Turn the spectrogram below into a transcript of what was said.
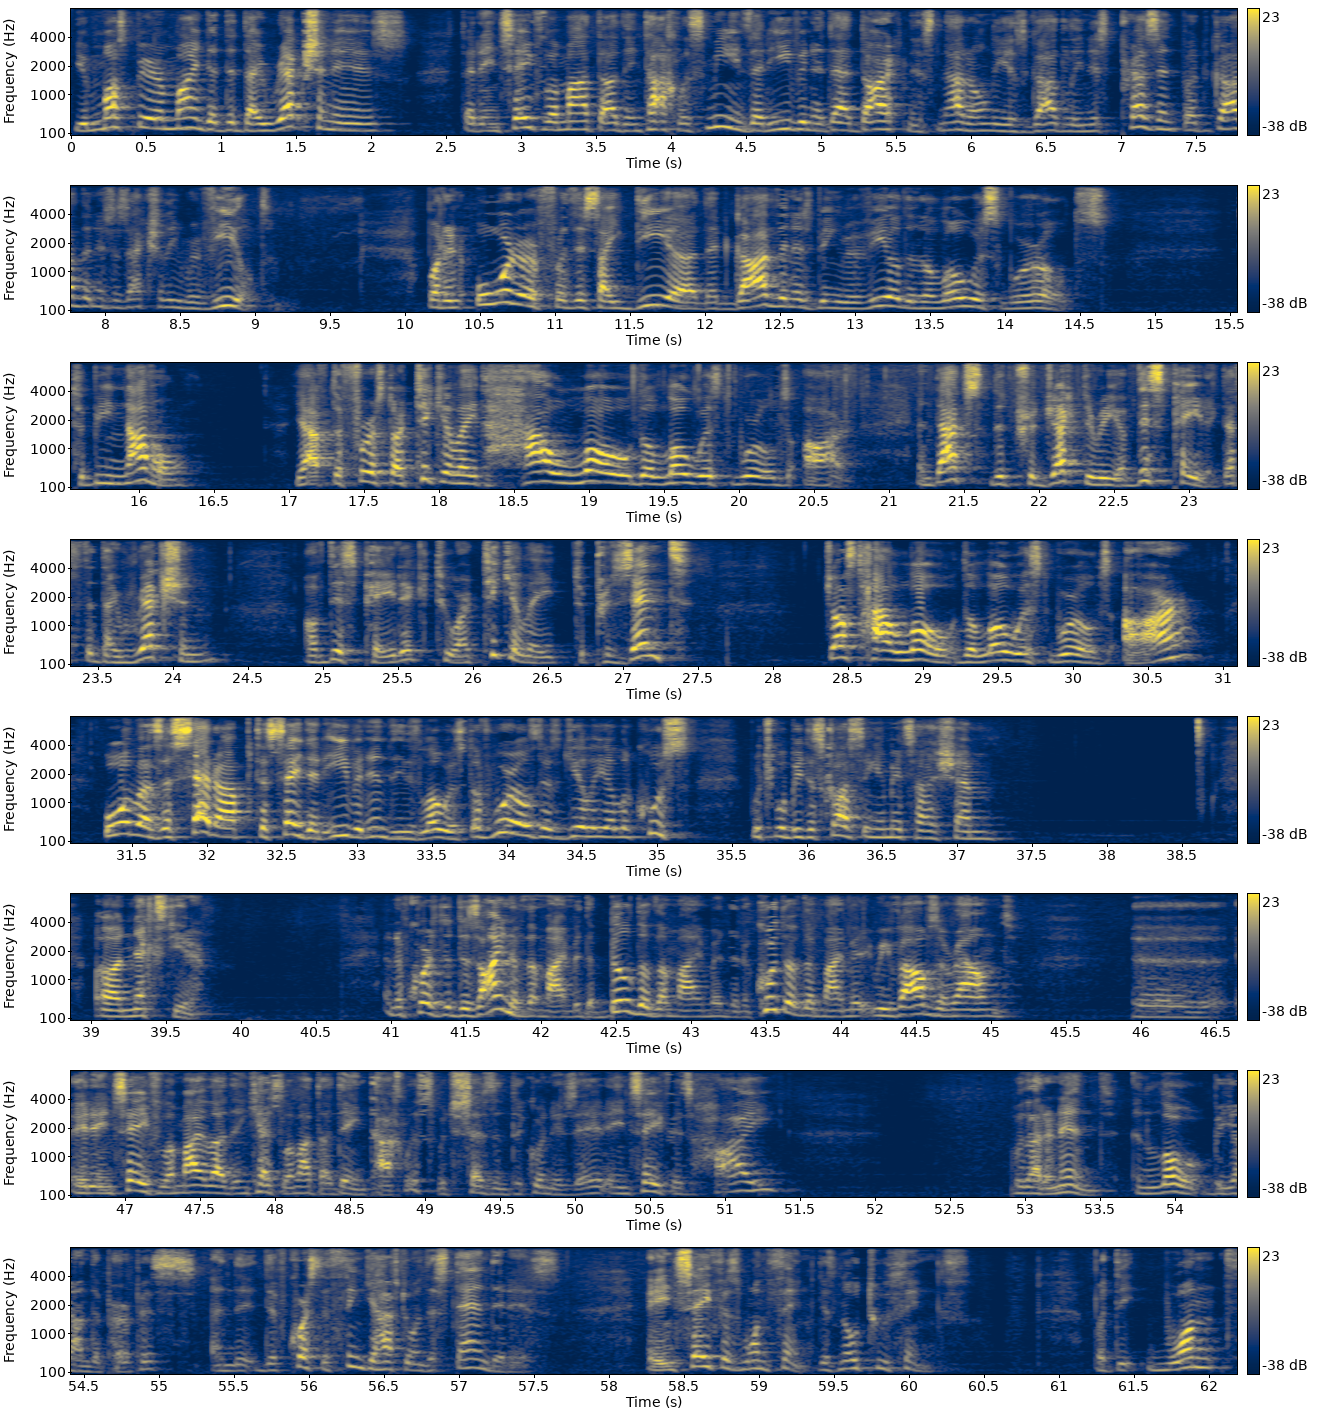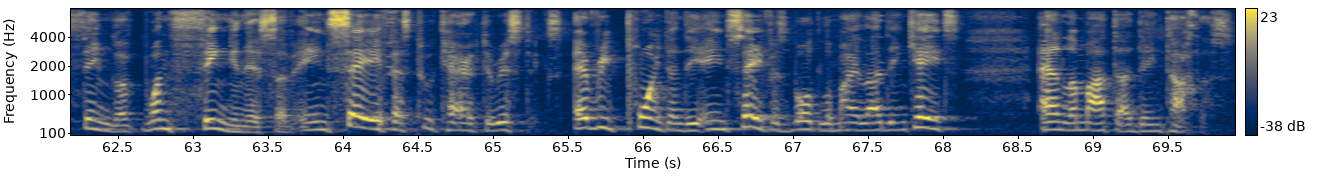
you must bear in mind that the direction is that in Seif Lamata Adin Tachlis means that even in that darkness, not only is godliness present, but godliness is actually revealed. But in order for this idea that godliness being revealed in the lowest worlds to be novel, you have to first articulate how low the lowest worlds are. And that's the trajectory of this Pedic. That's the direction of this Pedic to articulate, to present just how low the lowest worlds are, all as a setup to say that even in these lowest of worlds, there's Gilia Lakus, which we'll be discussing in Mitzvah Hashem uh, next year. And of course, the design of the Maimed, the build of the Maimed, the Nakud of the Maimed, revolves around Eh, er it ain't safe lamaila den catch lamata den tachlis, which says in Tikkun It ain't er, safe is high without an end and low beyond the purpose. And the, the, of course, the thing you have to understand it is, ain't safe is one thing. There's no two things. But the one thing of one thingness of Ein Safe has two characteristics. Every point on the Ein Safe is both Lamaila Adin Kates and Lamata Adin Tachlis.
